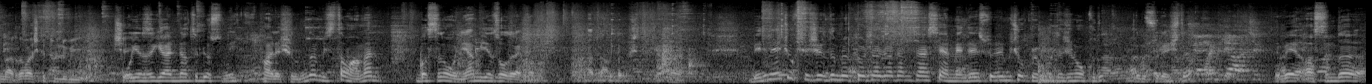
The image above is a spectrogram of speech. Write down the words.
onlar da başka türlü bir şey. O yazı geldiğini hatırlıyorsun ilk paylaşıldığında biz tamamen basına oynayan bir yazı olarak onu adlandırmıştık. Yani. Benim en çok şaşırdığım röportajlardan bir tanesi yani Menderes Sürel'in birçok röportajını okudum bu süreçte. Ve aslında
